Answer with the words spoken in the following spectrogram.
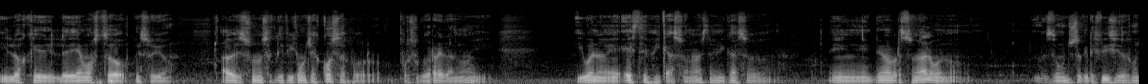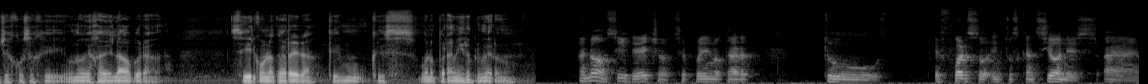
y los que le damos todo, pienso yo. A veces uno sacrifica muchas cosas por, por su carrera, ¿no? Y, y, bueno, este es mi caso, ¿no? Este es mi caso en el tema personal, bueno, son muchos sacrificios, muchas cosas que uno deja de lado para seguir con la carrera, que, que, es, bueno, para mí es lo primero, ¿no? Ah, no, sí, de hecho, se puede notar tu esfuerzo en tus canciones. Ah,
